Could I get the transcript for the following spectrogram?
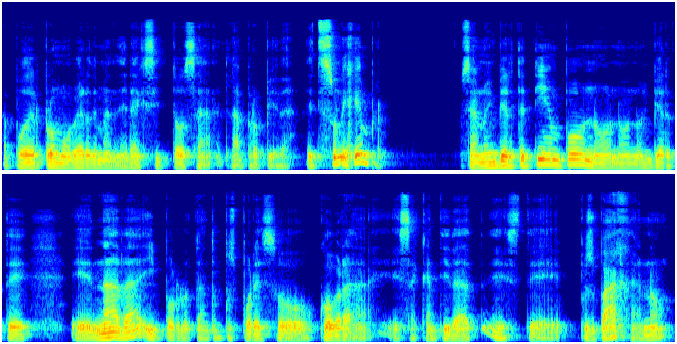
a poder promover de manera exitosa la propiedad. Este es un ejemplo. O sea, no invierte tiempo, no, no, no invierte eh, nada y por lo tanto, pues por eso cobra esa cantidad, este, pues baja, ¿no?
